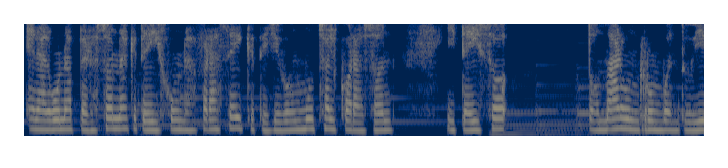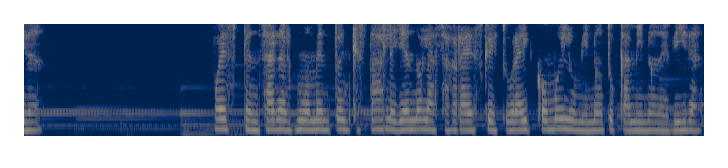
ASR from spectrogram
en alguna persona que te dijo una frase y que te llegó mucho al corazón y te hizo tomar un rumbo en tu vida. Puedes pensar en algún momento en que estabas leyendo la Sagrada Escritura y cómo iluminó tu camino de vida.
